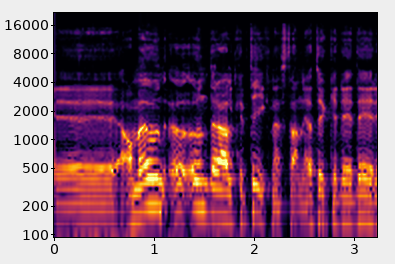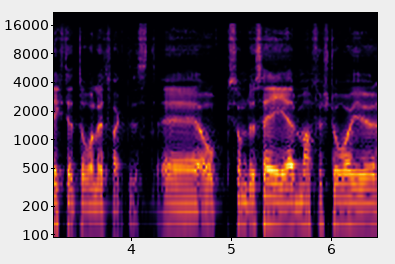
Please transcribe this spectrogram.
eh, ja, men un, under all kritik nästan. Jag tycker det, det är riktigt dåligt faktiskt. Eh, och som du säger, man förstår ju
